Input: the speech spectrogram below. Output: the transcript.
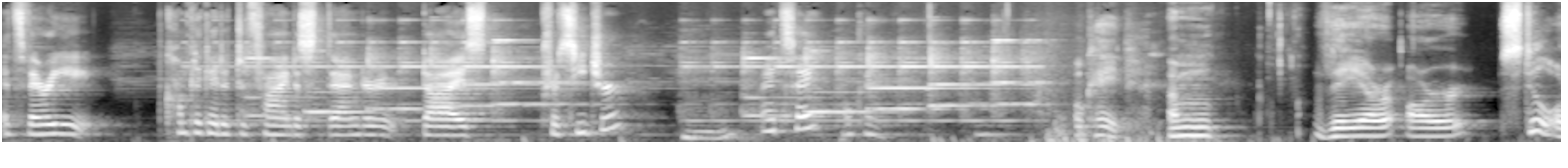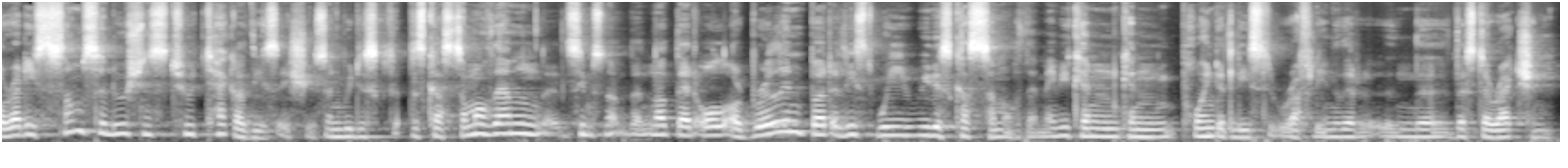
it's very complicated to find a standardized procedure mm-hmm. i'd say. Okay. Okay um there are still already some solutions to tackle these issues, and we dis discussed some of them. It seems not, not that all are brilliant, but at least we, we discussed some of them. Maybe you can can point at least roughly in, the, in the, this direction.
